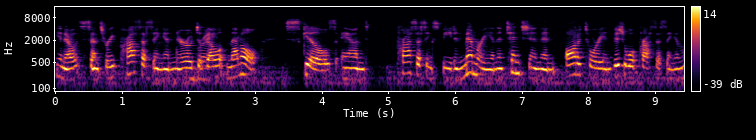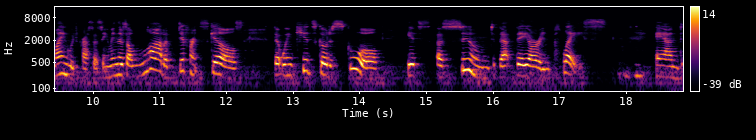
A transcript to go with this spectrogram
you know, sensory processing and neurodevelopmental skills and processing speed and memory and attention and auditory and visual processing and language processing. I mean, there's a lot of different skills that when kids go to school, it's assumed that they are in place. Mm-hmm. And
